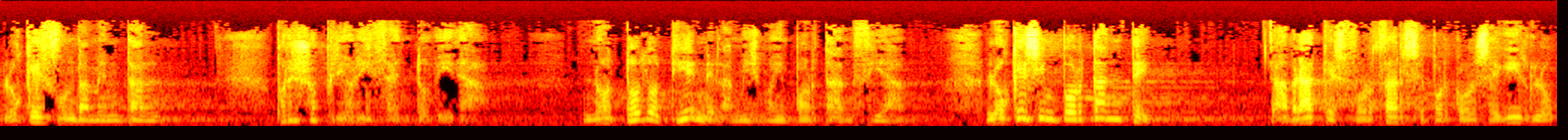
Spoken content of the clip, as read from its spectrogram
lo que es fundamental. Por eso prioriza en tu vida. No todo tiene la misma importancia. Lo que es importante, habrá que esforzarse por conseguirlo.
